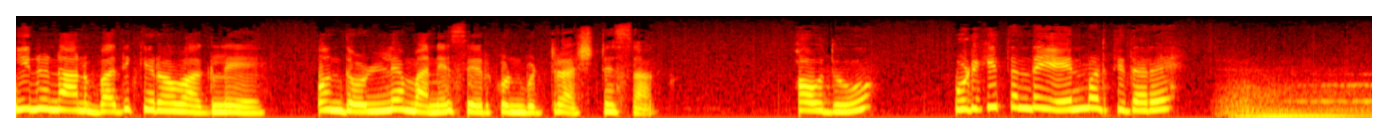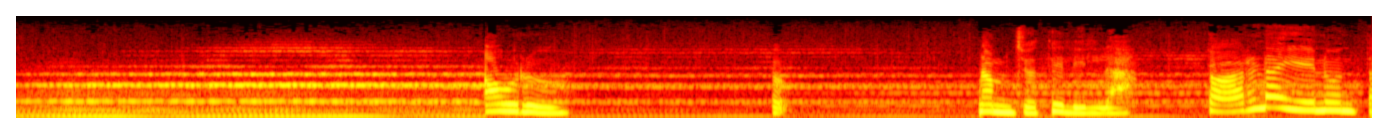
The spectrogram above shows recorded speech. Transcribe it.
ಇನ್ನು ನಾನು ಬದುಕಿರೋವಾಗ್ಲೇ ಒಂದೊಳ್ಳೆ ಮನೆ ಸೇರ್ಕೊಂಡ್ಬಿಟ್ರೆ ಅಷ್ಟೇ ಸಾಕು. ಹೌದು. ಹುಡುಗಿ ತಂದೆ ಏನ್ ಮಾಡ್ತಿದ್ದಾರೆ? ಅವರು ನಮ್ ಜೊತೆಲಿಲ್ಲ ಕಾರಣ ಏನು ಅಂತ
